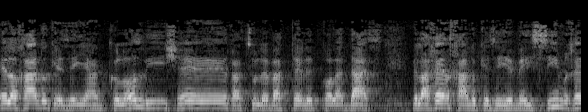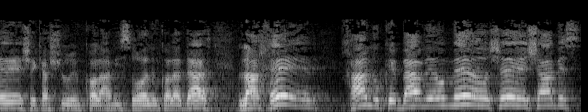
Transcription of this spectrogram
אלא חנוכה זה עניין כלולי שרצו לבטל את כל הדס, ולכן חנוכה זה ימי שמחה שקשור עם כל עם ישראל, עם כל הדס, לכן חנוכה בא ואומר ששבס,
